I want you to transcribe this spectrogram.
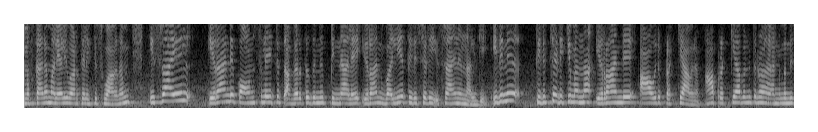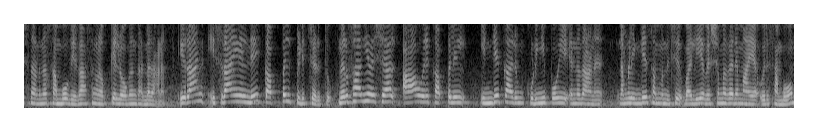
നമസ്കാരം മലയാളി വാർത്തയിലേക്ക് സ്വാഗതം. ഇസ്രായേൽ ഇറാന്റെ കോൺസുലേറ്റ് തകർത്തതിന് പിന്നാലെ ഇറാൻ വലിയ തിരിച്ചടി ഇസ്രായേലിന് നൽകി. ഇതിന് തിരിച്ചടിക്കുമെന്ന ഇറാന്റെ ആ ഒരു പ്രഖ്യാപനം ആ പ്രഖ്യാപനത്തിനോടനുബന്ധിച്ച് നടന്ന സംഭവ വികാസങ്ങളൊക്കെ ലോകം കണ്ടതാണ്. ഇറാൻ ഇസ്രായേലിന്റെ കപ്പൽ പിടിച്ചെടുത്തു. നിർഭാഗ്യവശാൽ ആ ഒരു കപ്പലിൽ ഇന്ത്യക്കാരും കുടുങ്ങിപ്പോയി എന്നതാണ് നമ്മൾ ഇന്ത്യയെ സംബന്ധിച്ച് വലിയ വിഷമകരമായ ഒരു സംഭവം.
